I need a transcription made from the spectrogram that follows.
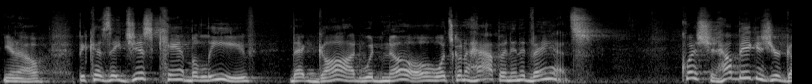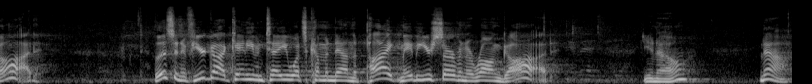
you know, because they just can't believe that God would know what's going to happen in advance. Question How big is your God? Listen, if your God can't even tell you what's coming down the pike, maybe you're serving the wrong God. You know? Now,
